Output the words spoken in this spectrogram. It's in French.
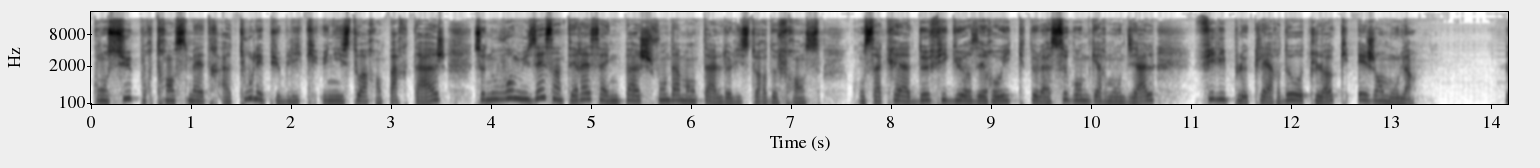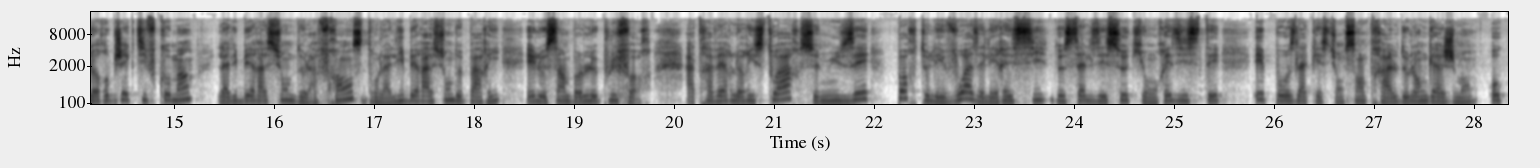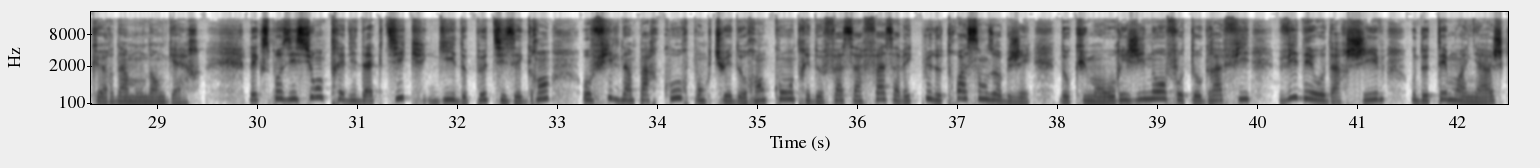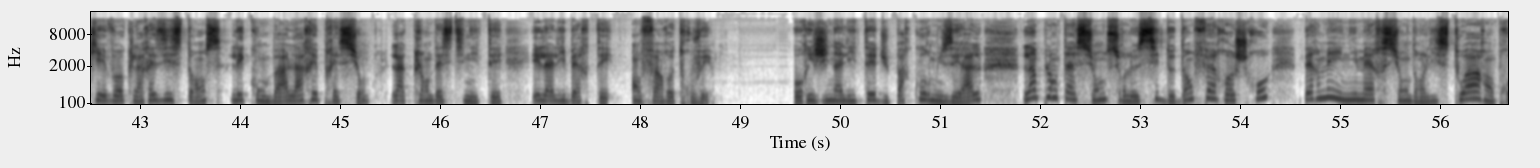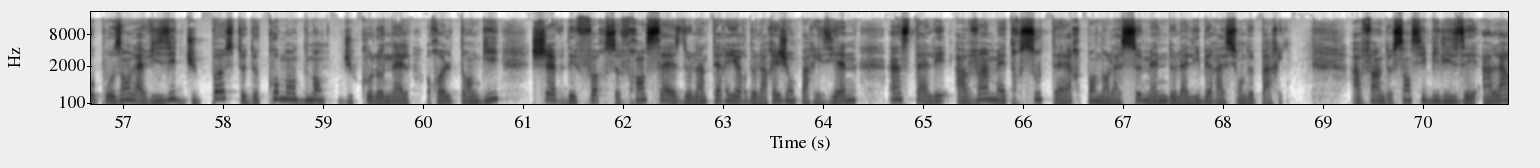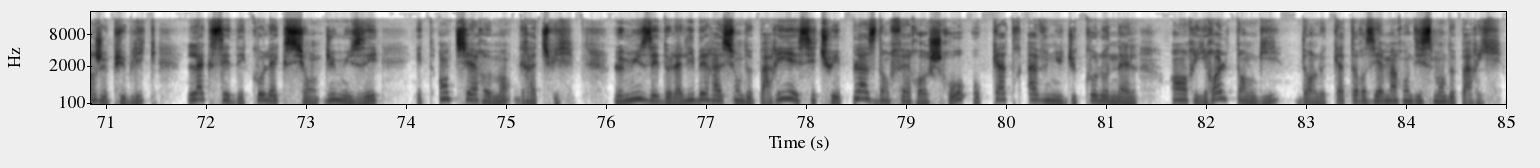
Conçu pour transmettre à tous les publics une histoire en partage, ce nouveau musée s'intéresse à une page fondamentale de l'histoire de France, consacrée à deux figures héroïques de la Seconde Guerre mondiale, Philippe Leclerc de Hautloc et Jean Moulin. Leur objectif commun, la libération de la France, dont la libération de Paris est le symbole le plus fort. À travers leur histoire, ce musée porte les voix et les récits de celles et ceux qui ont résisté et pose la question centrale de l'engagement au cœur d'un monde en guerre. L'exposition très didactique guide petits et grands au fil d'un parcours ponctué de rencontres et de face à face avec plus de 300 objets, documents originaux, photographies, vidéos d'archives ou de témoignages qui évoquent la résistance, les combats, la répression, la clandestinité et la liberté enfin retrouvée. Originalité du parcours muséal, l'implantation sur le site de d'Enfer Rochereau permet une immersion dans l'histoire en proposant la visite du poste de commandement du colonel Roll Tanguy, chef des forces françaises de l'intérieur de la région parisienne, installé à 20 mètres sous terre pendant la semaine de la libération de Paris. Afin de sensibiliser un large public, l'accès des collections du musée est entièrement gratuit. Le musée de la Libération de Paris est situé place d'Enfer Rochereau, au 4 avenue du colonel Henri Roltangui, dans le 14e arrondissement de Paris.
